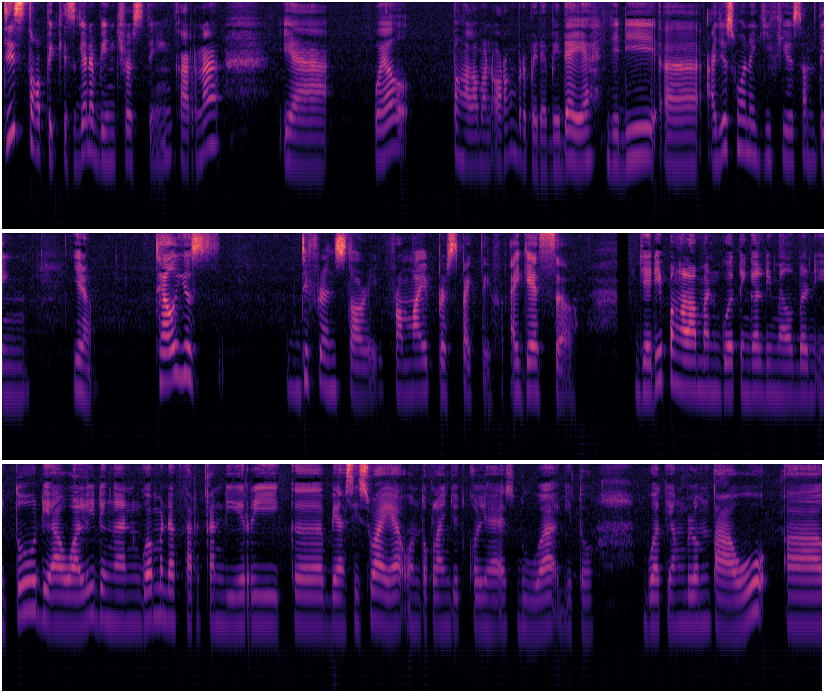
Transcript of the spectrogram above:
this topic is gonna be interesting. Karena ya well pengalaman orang berbeda-beda ya. Jadi uh, I just wanna give you something you know tell you different story from my perspective I guess so. Jadi pengalaman gue tinggal di Melbourne itu diawali dengan gue mendaftarkan diri ke beasiswa ya untuk lanjut kuliah S2 gitu. Buat yang belum tahu, uh, eh,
